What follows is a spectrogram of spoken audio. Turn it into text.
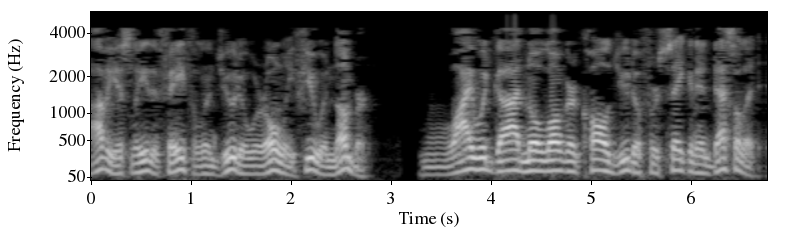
Obviously, the faithful in Judah were only few in number. Why would God no longer call Judah forsaken and desolate?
